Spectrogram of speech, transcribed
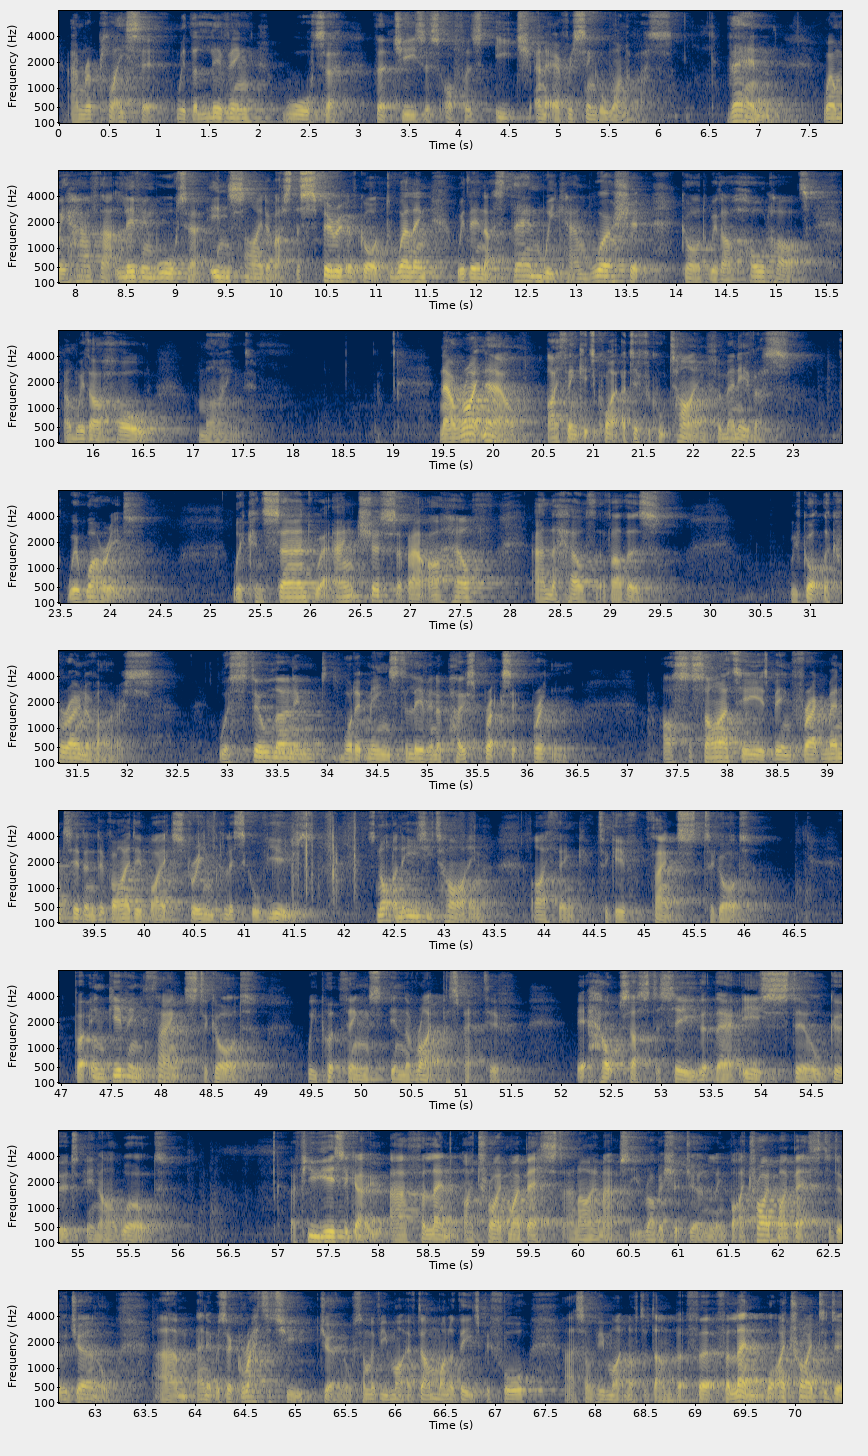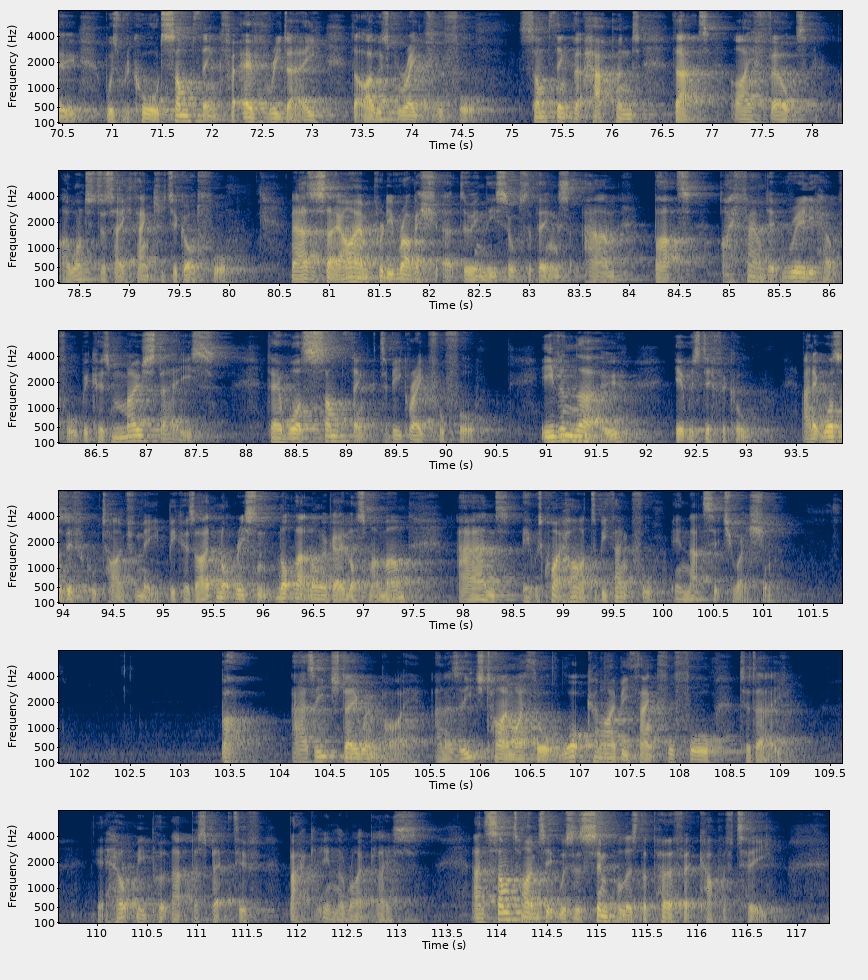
and replace it with the living water that Jesus offers each and every single one of us. Then, when we have that living water inside of us, the Spirit of God dwelling within us, then we can worship God with our whole heart and with our whole mind. Now, right now, I think it's quite a difficult time for many of us. We're worried, we're concerned, we're anxious about our health and the health of others. We've got the coronavirus. We're still learning what it means to live in a post Brexit Britain. Our society is being fragmented and divided by extreme political views. It's not an easy time, I think, to give thanks to God. But in giving thanks to God, we put things in the right perspective. It helps us to see that there is still good in our world. A few years ago uh, for Lent, I tried my best, and I am absolutely rubbish at journaling, but I tried my best to do a journal. Um, and it was a gratitude journal. Some of you might have done one of these before, uh, some of you might not have done. But for, for Lent, what I tried to do was record something for every day that I was grateful for. Something that happened that I felt I wanted to say thank you to God for. Now, as I say, I am pretty rubbish at doing these sorts of things, um, but I found it really helpful because most days there was something to be grateful for, even though it was difficult. And it was a difficult time for me because I had not recent, not that long ago, lost my mum, and it was quite hard to be thankful in that situation. But as each day went by, and as each time I thought, what can I be thankful for today? It helped me put that perspective back in the right place. And sometimes it was as simple as the perfect cup of tea.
